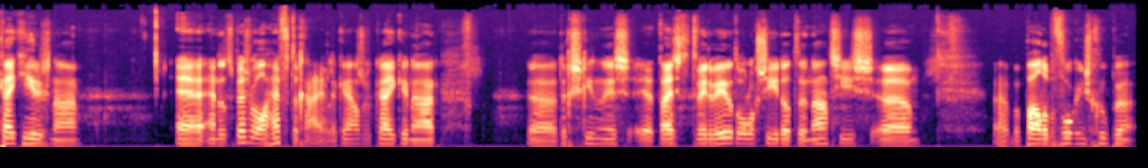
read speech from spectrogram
Kijk hier eens naar. en dat is best wel heftig eigenlijk. Hè? Als we kijken naar uh, de geschiedenis. Uh, tijdens de Tweede Wereldoorlog zie je dat de nazi's uh, bepaalde bevolkingsgroepen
